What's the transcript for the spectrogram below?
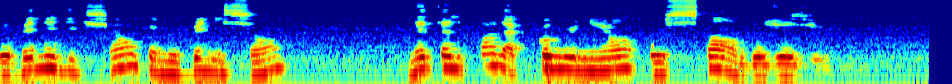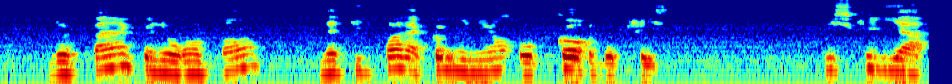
de bénédiction que nous bénissons n'est-elle pas la communion au sang de Jésus? Le pain que nous rompons n'est-il pas la communion au corps de Christ? Puisqu'il y a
